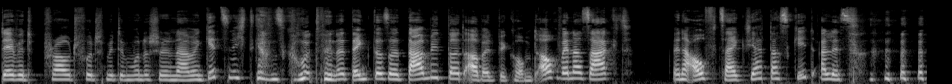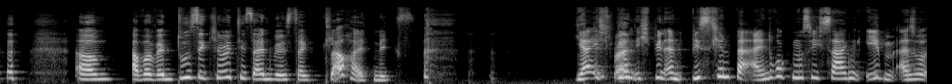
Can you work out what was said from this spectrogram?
David Proudfoot mit dem wunderschönen Namen geht's nicht ganz gut, wenn er denkt, dass er damit dort Arbeit bekommt. Auch wenn er sagt, wenn er aufzeigt, ja, das geht alles. ähm, aber wenn du Security sein willst, dann klau halt nix. Ja, ich, Ich bin, ich bin ein bisschen beeindruckt, muss ich sagen. Eben, also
